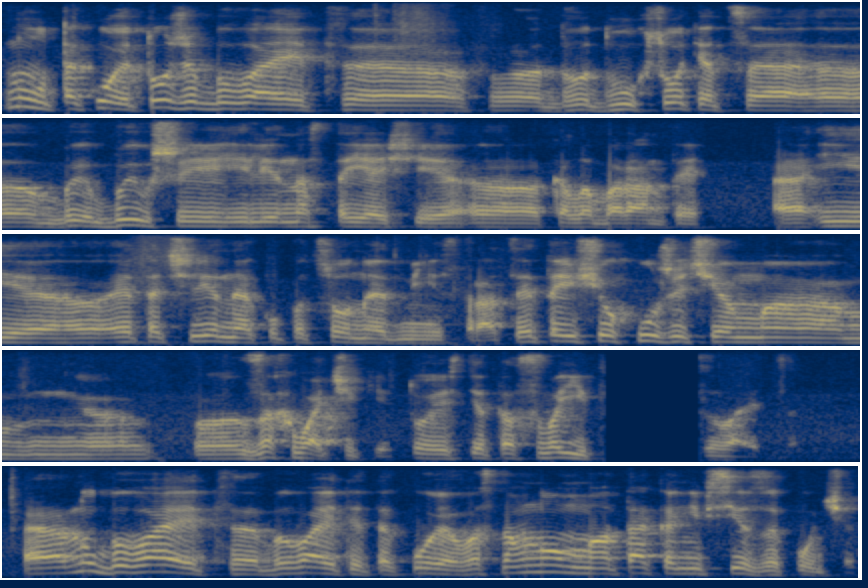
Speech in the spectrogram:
Ну, такое тоже бывает. Э, двухсотятся э, бывшие или настоящие э, коллаборанты. И это члены оккупационной администрации. Это еще хуже, чем захватчики. То есть это свои называется. Ну, бывает, бывает и такое. В основном так они все закончат.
